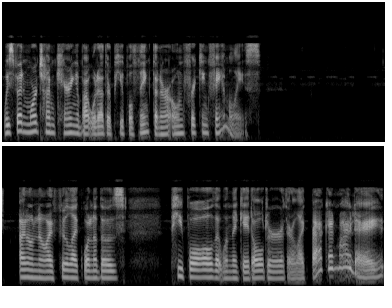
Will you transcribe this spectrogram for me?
We spend more time caring about what other people think than our own freaking families. I don't know. I feel like one of those people that when they get older they're like back in my day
